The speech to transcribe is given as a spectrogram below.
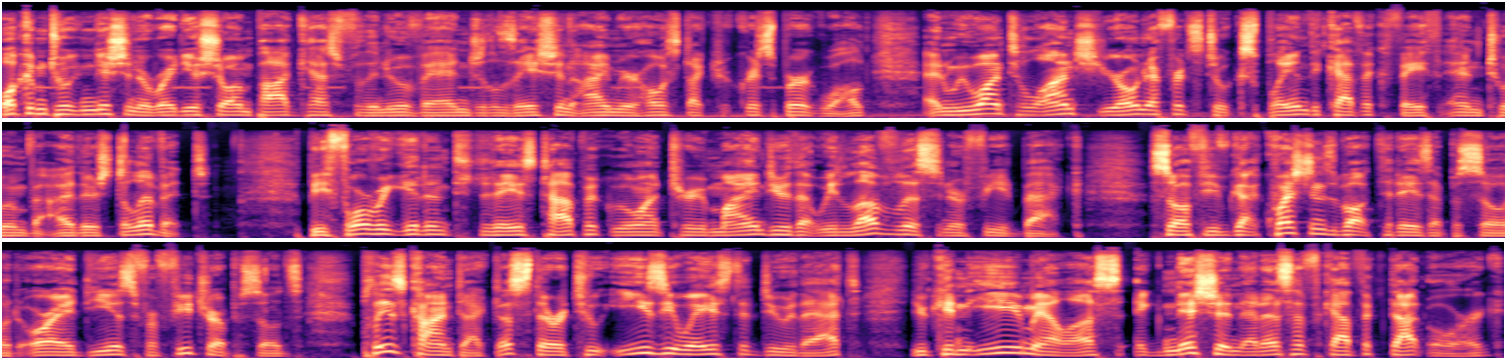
Welcome to Ignition, a radio show and podcast for the new evangelization. I'm your host, Dr. Chris Burgwald, and we want to launch your own efforts to explain the Catholic faith and to invite others to live it. Before we get into today's topic, we want to remind you that we love listener feedback. So if you've got questions about today's episode or ideas for future episodes, please contact us. There are two easy ways to do that. You can email us, ignition at sfcatholic.org.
